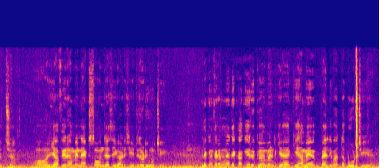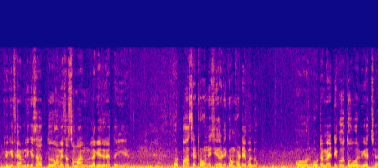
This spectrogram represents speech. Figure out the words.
अच्छा। और या फिर हमें नेक्सोन जैसी गाड़ी चाहिए थी थोड़ी ऊँची। लेकिन फिर हमने देखा कि रिक्वायरमेंट क्या है कि हमें पहली बात तो बूट चाहिए क्योंकि फैमिली के साथ तो हमेशा सामान लगेज रहता ही है। और पाँच सीटर होनी चाहिए थोड़ी कंफर्टेबल हो और ऑटोमेटिक हो तो और भी अच्छा।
